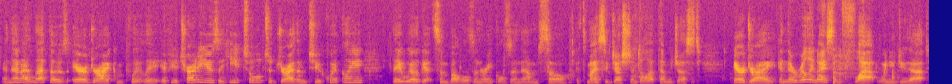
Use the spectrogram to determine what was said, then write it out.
And then I let those air dry completely. If you try to use a heat tool to dry them too quickly, they will get some bubbles and wrinkles in them. So it's my suggestion to let them just air dry. And they're really nice and flat when you do that,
